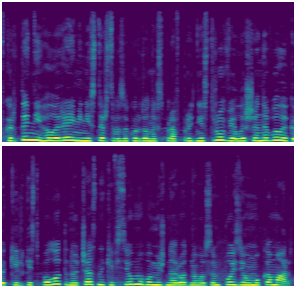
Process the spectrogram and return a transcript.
В картинній галереї Міністерства закордонних справ Придністров'я лише невелика кількість полотен учасників сьомого міжнародного симпозіуму Камарт.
